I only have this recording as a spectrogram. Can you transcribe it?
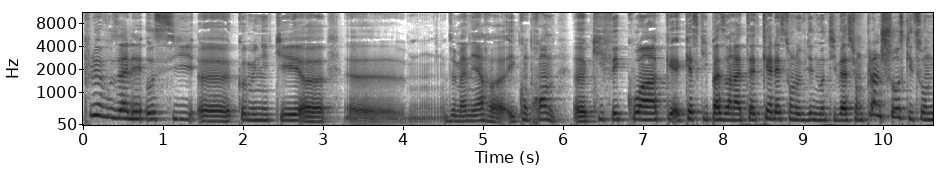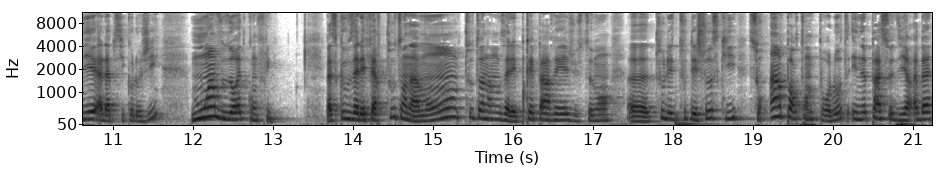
plus vous allez aussi euh, communiquer euh, de manière et comprendre qui fait quoi, qu'est-ce qui passe dans la tête, quel est son levier de motivation, plein de choses qui sont liées à la psychologie, moins vous aurez de conflits. Parce que vous allez faire tout en amont, tout en amont, vous allez préparer justement euh, toutes, les, toutes les choses qui sont importantes pour l'autre et ne pas se dire, eh ben,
